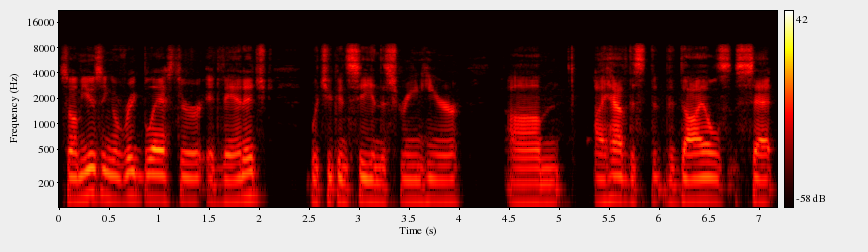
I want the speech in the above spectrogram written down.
So I'm using a RigBlaster Advantage which you can see in the screen here. Um, I have this, the dials set,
